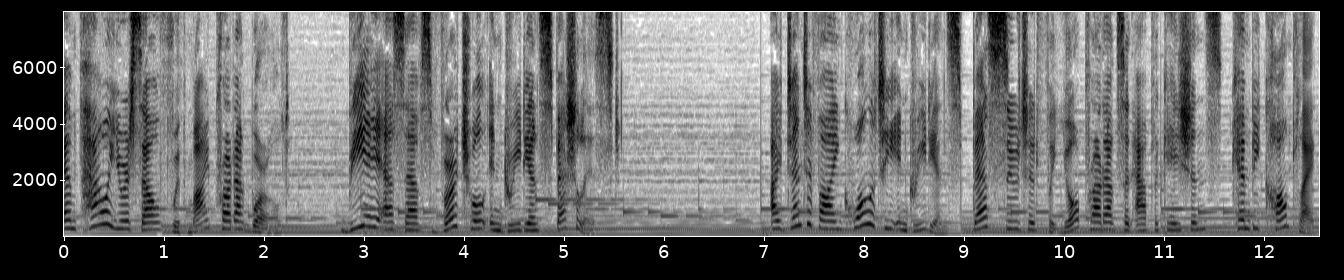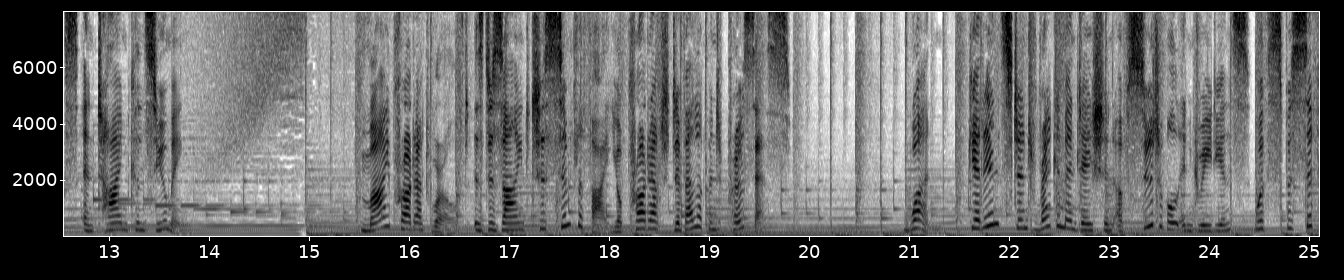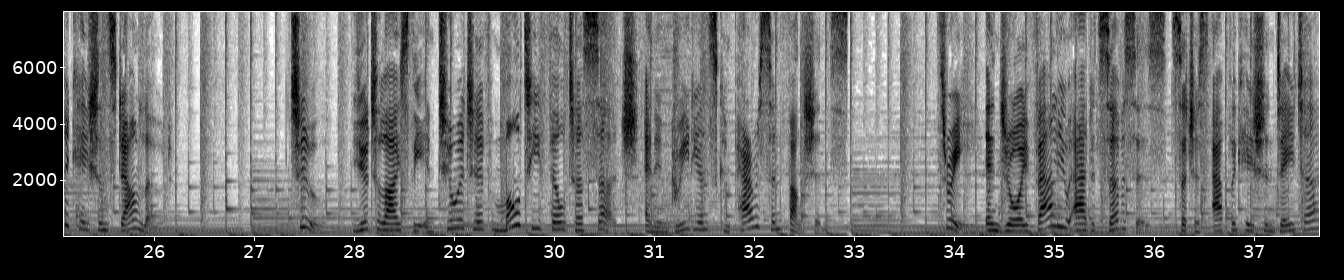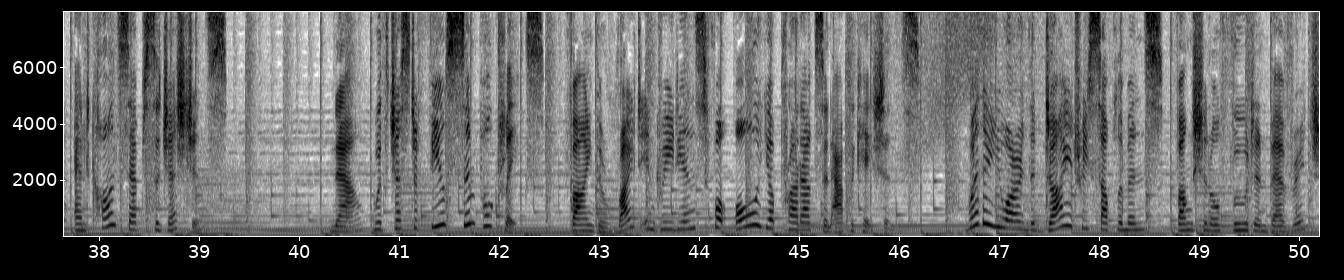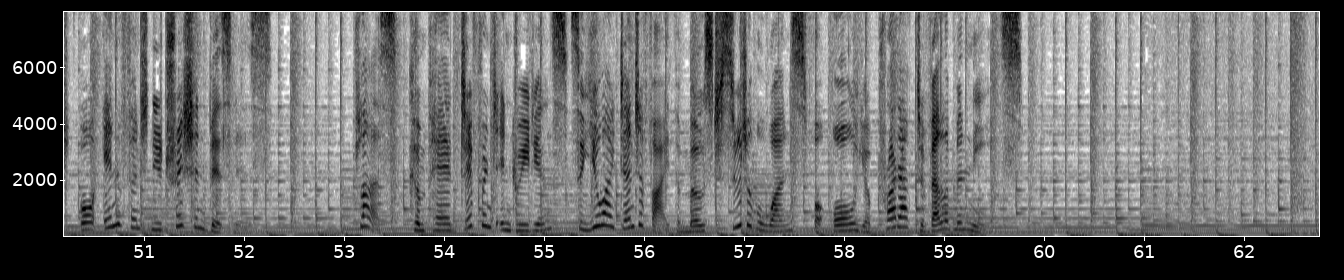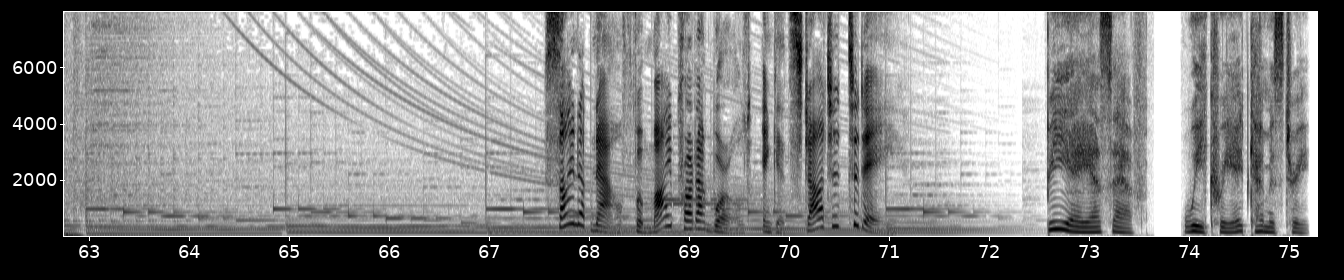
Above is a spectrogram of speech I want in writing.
Empower yourself with My Product World, BASF's virtual ingredients specialist. Identifying quality ingredients best suited for your products and applications can be complex and time-consuming. My Product World is designed to simplify your product development process. 1. Get instant recommendation of suitable ingredients with specifications download. 2. Utilize the intuitive multi-filter search and ingredients comparison functions. 3. Enjoy value-added services such as application data and concept suggestions. Now, with just a few simple clicks, find the right ingredients for all your products and applications. Whether you are in the dietary supplements, functional food and beverage, or infant nutrition business. Plus, compare different ingredients so you identify the most suitable ones for all your product development needs. Sign up now for My Product World and get started today. BASF. We create chemistry.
